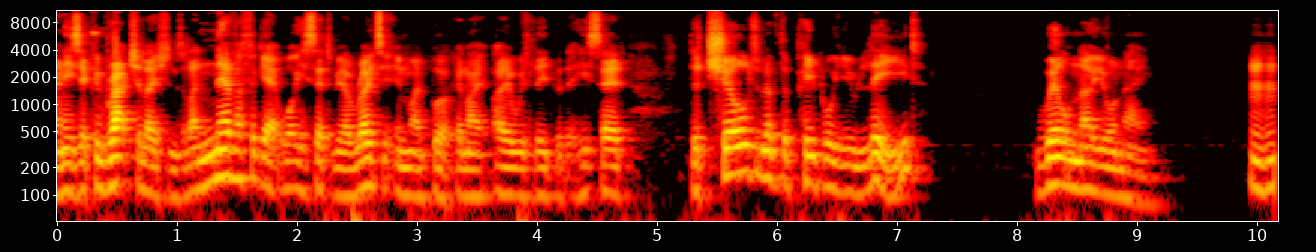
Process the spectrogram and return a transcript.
And he said, Congratulations. And I never forget what he said to me. I wrote it in my book and I, I always lead with it. He said, the children of the people you lead will know your name. Mm-hmm.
